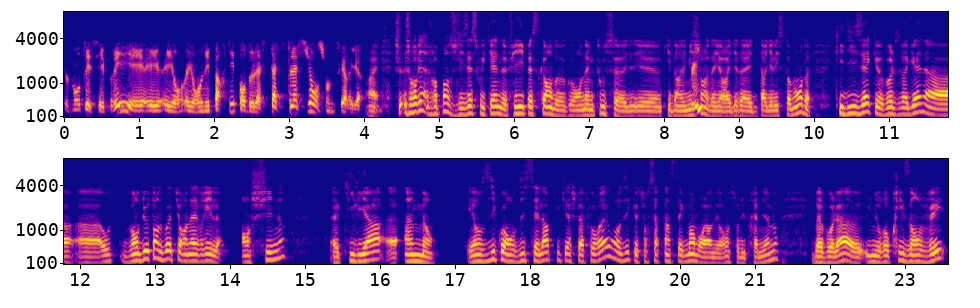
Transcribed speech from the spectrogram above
de monter ses prix et, on, est parti pour de la stagflation si on ne fait rien. Ouais. Je, reviens, je repense, je disais ce week-end Philippe Escande, qu'on aime tous, euh, qui est dans l'émission et d'ailleurs éditorialiste au Monde, qui disait que Volkswagen a, a, vendu autant de voitures en avril en Chine qu'il y a un an. Et on se dit quoi? On se dit c'est l'arbre qui cache la forêt ou on se dit que sur certains segments, bon là on est vraiment sur du premium, ben voilà, euh, une reprise en V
